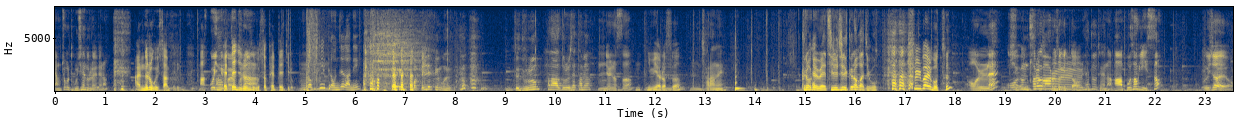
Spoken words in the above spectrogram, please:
양쪽을 동시에 눌러야 되나? 안 누르고 있어 안필이. 막고 있는 거야. 배돼지로 누르고 있어 배돼지로. 너 필리핀 언제 가니? 뭐 필리핀 보는. 저 누름 하나 둘 셋 하면. 음 열렸어. 음, 이미 열었어. 음 잘하네. 그러게 왜 질질 끌어가지고 출발 버튼? 원래 지금 여기 파란색 보석 출발을 있다. 해도 되나? 아 보석이 있어? 의자예요.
